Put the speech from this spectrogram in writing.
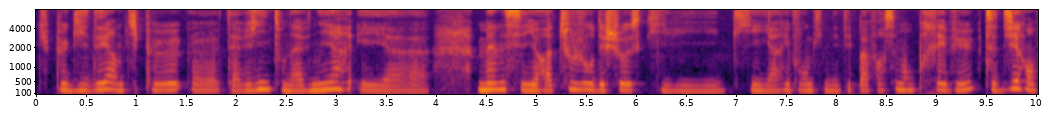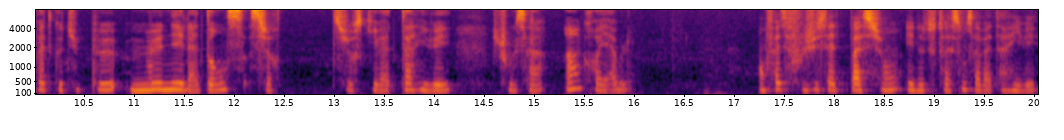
tu peux guider un petit peu euh, ta vie, ton avenir, et euh, même s'il y aura toujours des choses qui, qui arriveront qui n'étaient pas forcément prévues, te dire en fait que tu peux mener la danse sur, sur ce qui va t'arriver, je trouve ça incroyable. En fait, il faut juste être patient et de toute façon ça va t'arriver.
